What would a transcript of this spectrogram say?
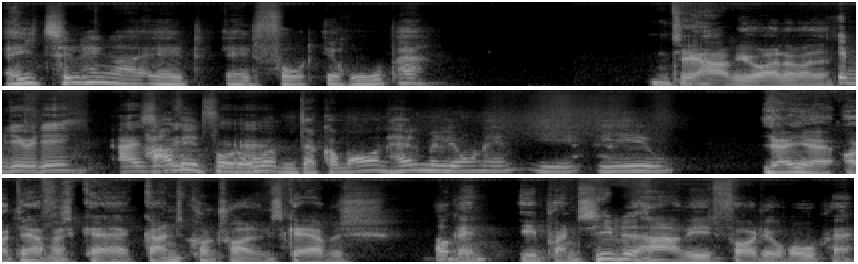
Er I tilhængere af et, af et Fort Europa? Det har vi jo allerede. Jamen, det er jo det. Altså, har vi et Fort Men der kommer over en halv million ind i, i EU. Ja, ja, og derfor skal grænsekontrollen skærpes. Okay. Men i princippet har vi et Fort Europa.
